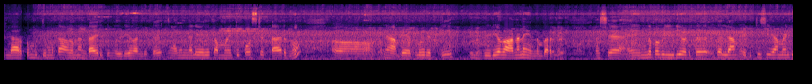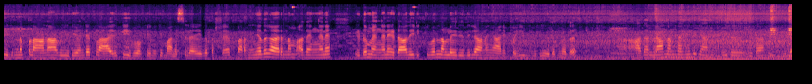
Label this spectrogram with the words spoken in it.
എല്ലാവർക്കും ബുദ്ധിമുട്ടാകുന്നുണ്ടായിരിക്കും വീഡിയോ കണ്ടിട്ട്. ഞാൻ ഇന്നലെ ഒരു കമ്മ്യൂണിറ്റി പോസ്റ്റ് ഇട്ടായിരുന്നു. ഞാൻ ബാംഗ്ലൂരെത്തി വീഡിയോ കാണണേ എന്നും പറഞ്ഞു. പക്ഷേ ഇന്നിപ്പോൾ വീഡിയോ എടുത്ത് ഇതെല്ലാം എഡിറ്റ് ചെയ്യാൻ വേണ്ടി ഇരുന്നപ്പോഴാണ് ആ വീഡിയോന്റെ ക്ലാരിറ്റി ഇതുമൊക്കെ എനിക്ക് മനസ്സിലായത്. പക്ഷേ പറഞ്ഞത് കാരണം അതെങ്ങനെ ഇടും എങ്ങനെ ഇടാതിരിക്കുമെന്നുള്ള രീതിയിലാണ് ഞാനിപ്പോൾ ഈ വീഡിയോ ഇടുന്നത്. അതല്ലാന്നുണ്ടെങ്കിൽ ഞാനിപ്പോൾ ഇത് ഇടാൻ നിൽക്കില്ല.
